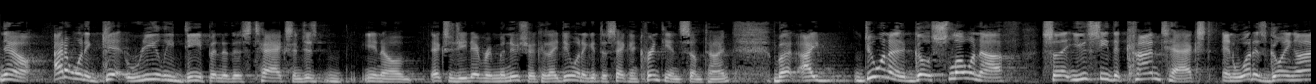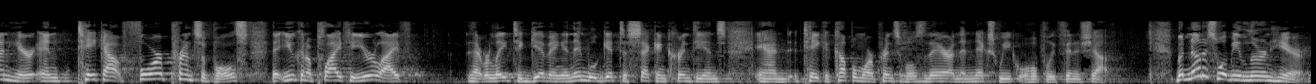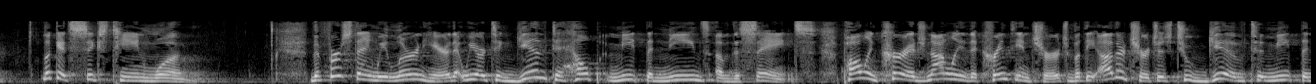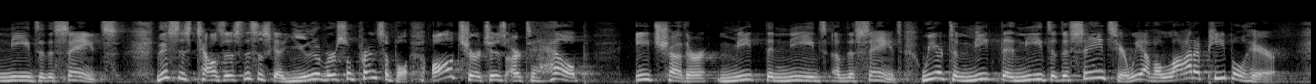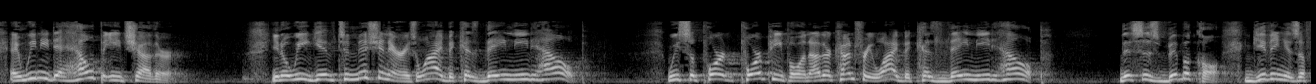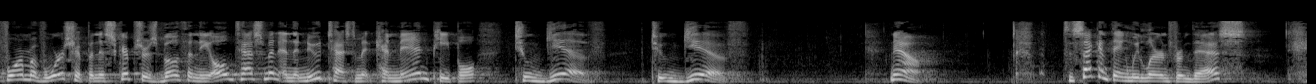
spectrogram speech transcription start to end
Now, I don't want to get really deep into this text and just, you know, exegete every minutia because I do want to get to 2 Corinthians sometime. But I do want to go slow enough so that you see the context and what is going on here and take out four principles that you can apply to your life that relate to giving and then we'll get to 2 Corinthians and take a couple more principles there and then next week we'll hopefully finish up. But notice what we learn here. Look at 16:1. The first thing we learn here that we are to give to help meet the needs of the saints. Paul encouraged not only the Corinthian church, but the other churches to give to meet the needs of the saints. This is, tells us this is a universal principle. All churches are to help each other meet the needs of the saints. We are to meet the needs of the saints here. We have a lot of people here, and we need to help each other. You know, we give to missionaries. Why? Because they need help. We support poor people in other country. Why? Because they need help. This is biblical. Giving is a form of worship, and the scriptures, both in the Old Testament and the New Testament, command people to give. To give. Now, the second thing we learn from this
